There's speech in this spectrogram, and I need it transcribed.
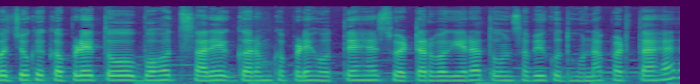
बच्चों के कपड़े तो बहुत सारे गर्म कपड़े होते हैं, स्वेटर वगैरह तो उन सभी को धोना पड़ता है।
